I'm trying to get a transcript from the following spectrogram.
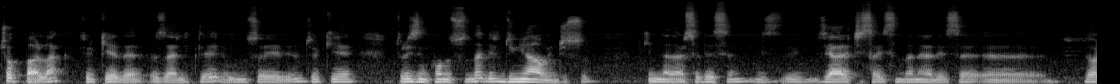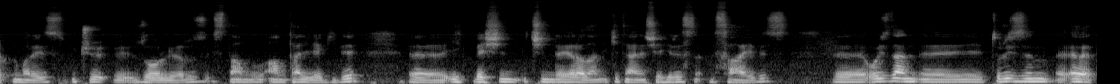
çok parlak. Türkiye'de özellikle bunu söyleyebilirim. Türkiye turizm konusunda bir dünya oyuncusu. Kim ne derse desin biz e, ziyaretçi sayısında neredeyse e, 4 numarayız. 3'ü e, zorluyoruz. İstanbul, Antalya gibi e, ilk 5'in içinde yer alan iki tane şehire sahibiz. E, o yüzden e, turizm e, evet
